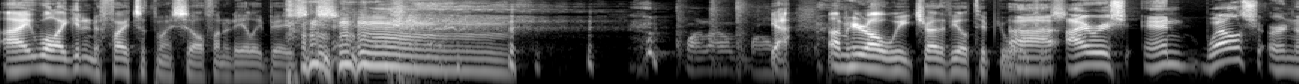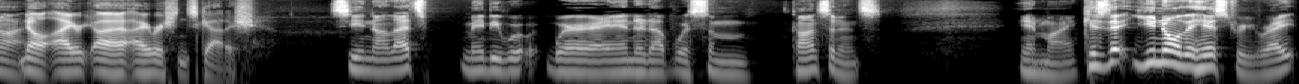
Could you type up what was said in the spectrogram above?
I well, I get into fights with myself on a daily basis. yeah, I'm here all week. Try the veal tip your Uh. Irish and Welsh or not? no, I, uh, Irish and Scottish. See, now that's maybe wh- where I ended up with some consonants in mine because you know the history, right?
